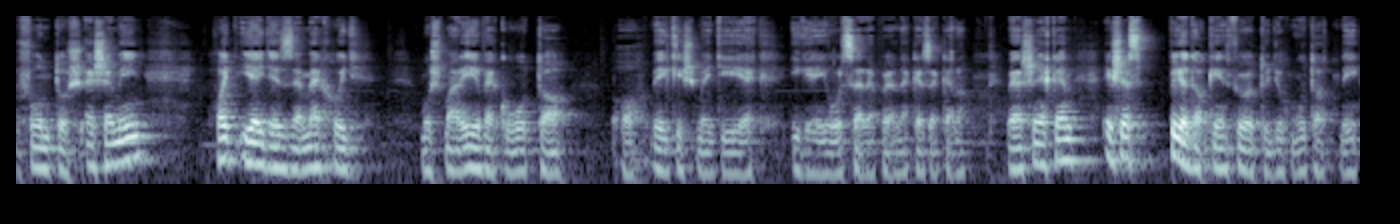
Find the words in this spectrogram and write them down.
fontos esemény. Hogy jegyezzem meg, hogy most már évek óta a Békés megyéek igen jól szerepelnek ezeken a versenyeken, és ezt példaként föl tudjuk mutatni,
